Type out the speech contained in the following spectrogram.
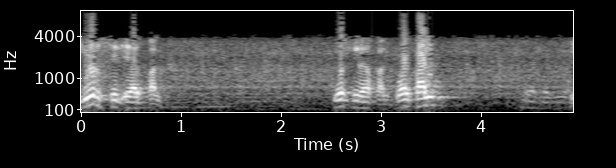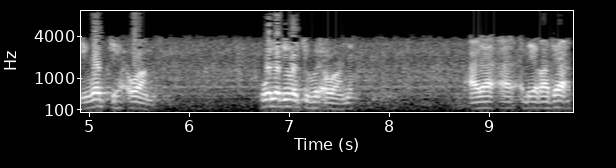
يرسل إلى القلب. يرسل إلى القلب والقلب يوجه أوامر هو الذي يوجه الأوامر على الإرادات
